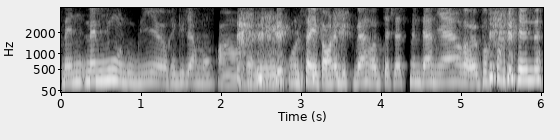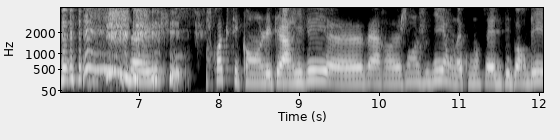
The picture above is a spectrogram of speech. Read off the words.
Même, nous, on l'oublie euh, régulièrement. Enfin, on ne le savait pas, on l'a découvert euh, peut-être la semaine dernière euh, pour certaines. je crois que c'est quand l'été arrivé, vers juin-juillet, on a commencé à être débordés.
